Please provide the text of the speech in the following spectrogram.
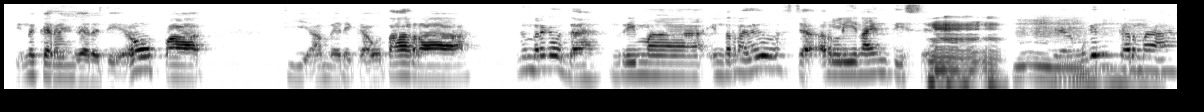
di negara-negara di Eropa di Amerika Utara itu mereka udah nerima internet itu sejak early 90s ya. Mhm. Hmm. Ya, mungkin karena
